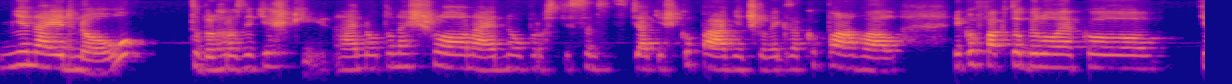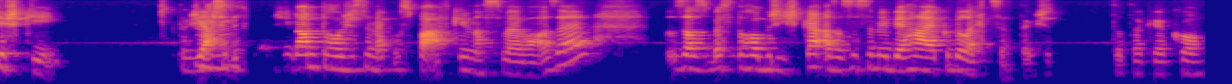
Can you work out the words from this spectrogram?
mě najednou to bylo hrozně těžký. Najednou to nešlo, najednou prostě jsem se cítila těžkopádně, člověk zakopával. Jako fakt to bylo jako těžký. Takže mm. já si mhm. teď užívám toho, že jsem jako zpátky na své váze, zase bez toho bříška a zase se mi běhá jakoby lehce. Takže to tak jako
